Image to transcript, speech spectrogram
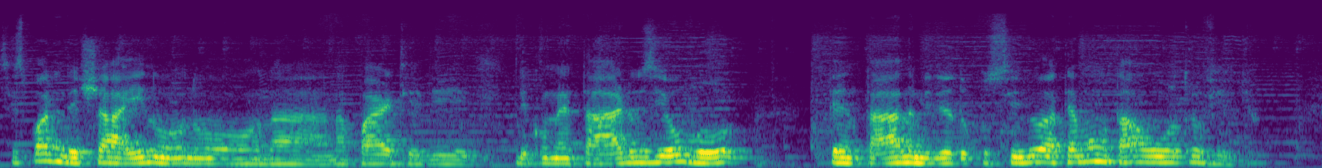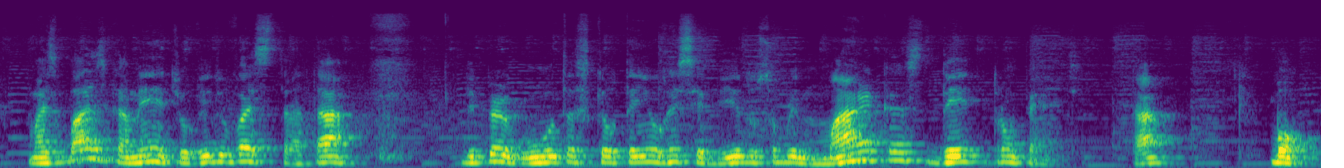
vocês podem deixar aí no, no, na, na, parte de, de comentários e eu vou tentar, na medida do possível, até montar um outro vídeo. Mas basicamente o vídeo vai se tratar de perguntas que eu tenho recebido sobre marcas de trompete, tá? Bom,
